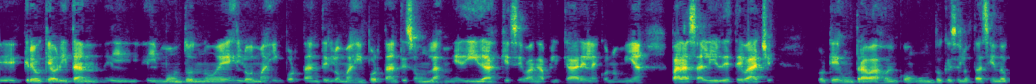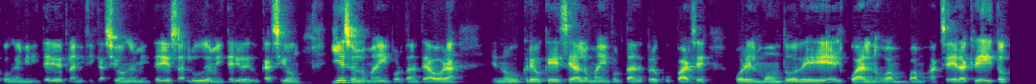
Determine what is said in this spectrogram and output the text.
Eh, creo que ahorita el, monto no es lo más importante, lo más importante son las medidas que se van a aplicar en la economía para salir de este bache, porque es un trabajo en conjunto que se lo está haciendo con el Ministerio de Planificación, el Ministerio de Salud, el Ministerio de Educación, y eso es lo más importante. Ahora, eh, no creo que sea lo más importante preocuparse por el monto del cual nos vamos a acceder a crédito,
